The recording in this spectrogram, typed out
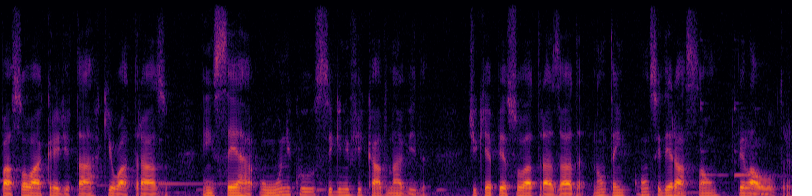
passou a acreditar que o atraso encerra um único significado na vida, de que a pessoa atrasada não tem consideração pela outra.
